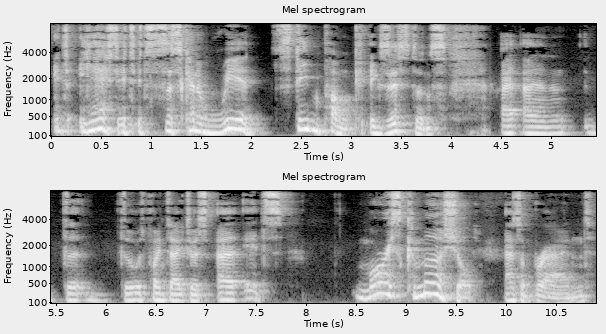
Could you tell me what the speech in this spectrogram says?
It's yes, it's it's this kind of weird steampunk existence, uh, and that that was pointed out to us. Uh, it's Morris Commercial as a brand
